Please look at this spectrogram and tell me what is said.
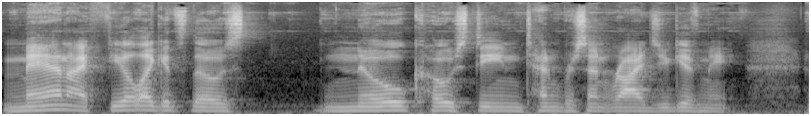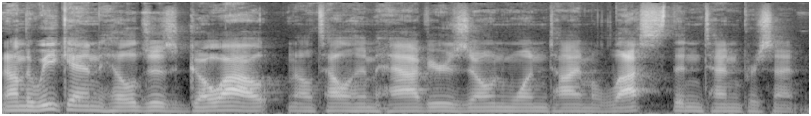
man, I feel like it's those no coasting 10% rides you give me. And on the weekend, he'll just go out and I'll tell him, have your zone one time less than 10%.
